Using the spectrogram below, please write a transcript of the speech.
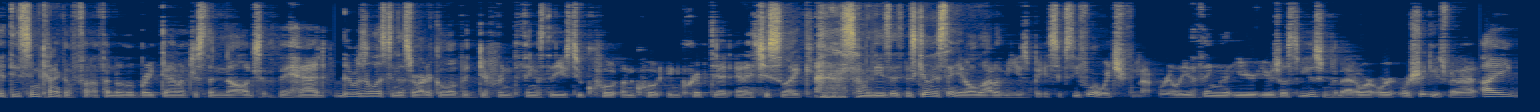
It does seem kind of a fundamental breakdown of just the knowledge that they had. There was a list in this article of the different things they used to quote unquote encrypt it, and it's just like some of these. It's killing this thing. You know, a lot of them use base sixty four, which not really a thing that you're, you're supposed to be using for that, or, or or should use for that. I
